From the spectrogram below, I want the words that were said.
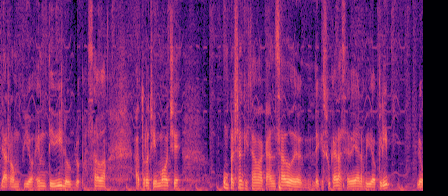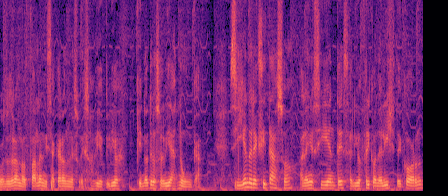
la rompió. MTV lo, pasaba a troche y moche. Un Persian que estaba cansado de, que su cara se vea en los videoclips. Lo contrataron a Farland y sacaron esos, videoclips que no te los olvidas nunca. Siguiendo el exitazo, al año siguiente salió Freak on the Leash de Korn.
